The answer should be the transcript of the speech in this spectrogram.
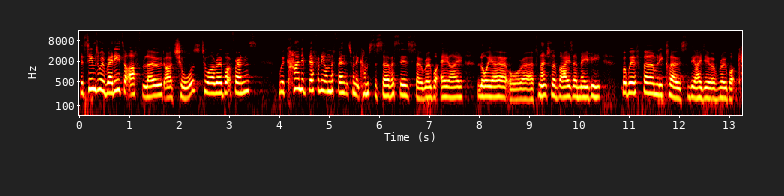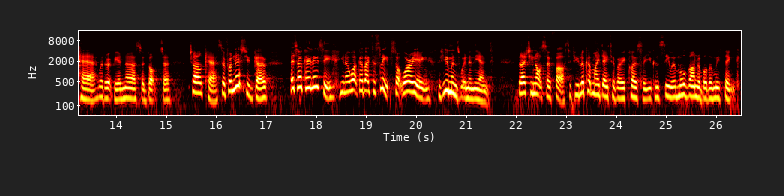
It seems we're ready to offload our chores to our robot friends. We're kind of definitely on the fence when it comes to services, so robot AI lawyer or a financial advisor, maybe, but we're firmly close to the idea of robot care, whether it be a nurse, a doctor, childcare. So from this, you'd go, it's okay, Lucy, you know what? Go back to sleep, stop worrying. The humans win in the end. But actually, not so fast. If you look at my data very closely, you can see we're more vulnerable than we think.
